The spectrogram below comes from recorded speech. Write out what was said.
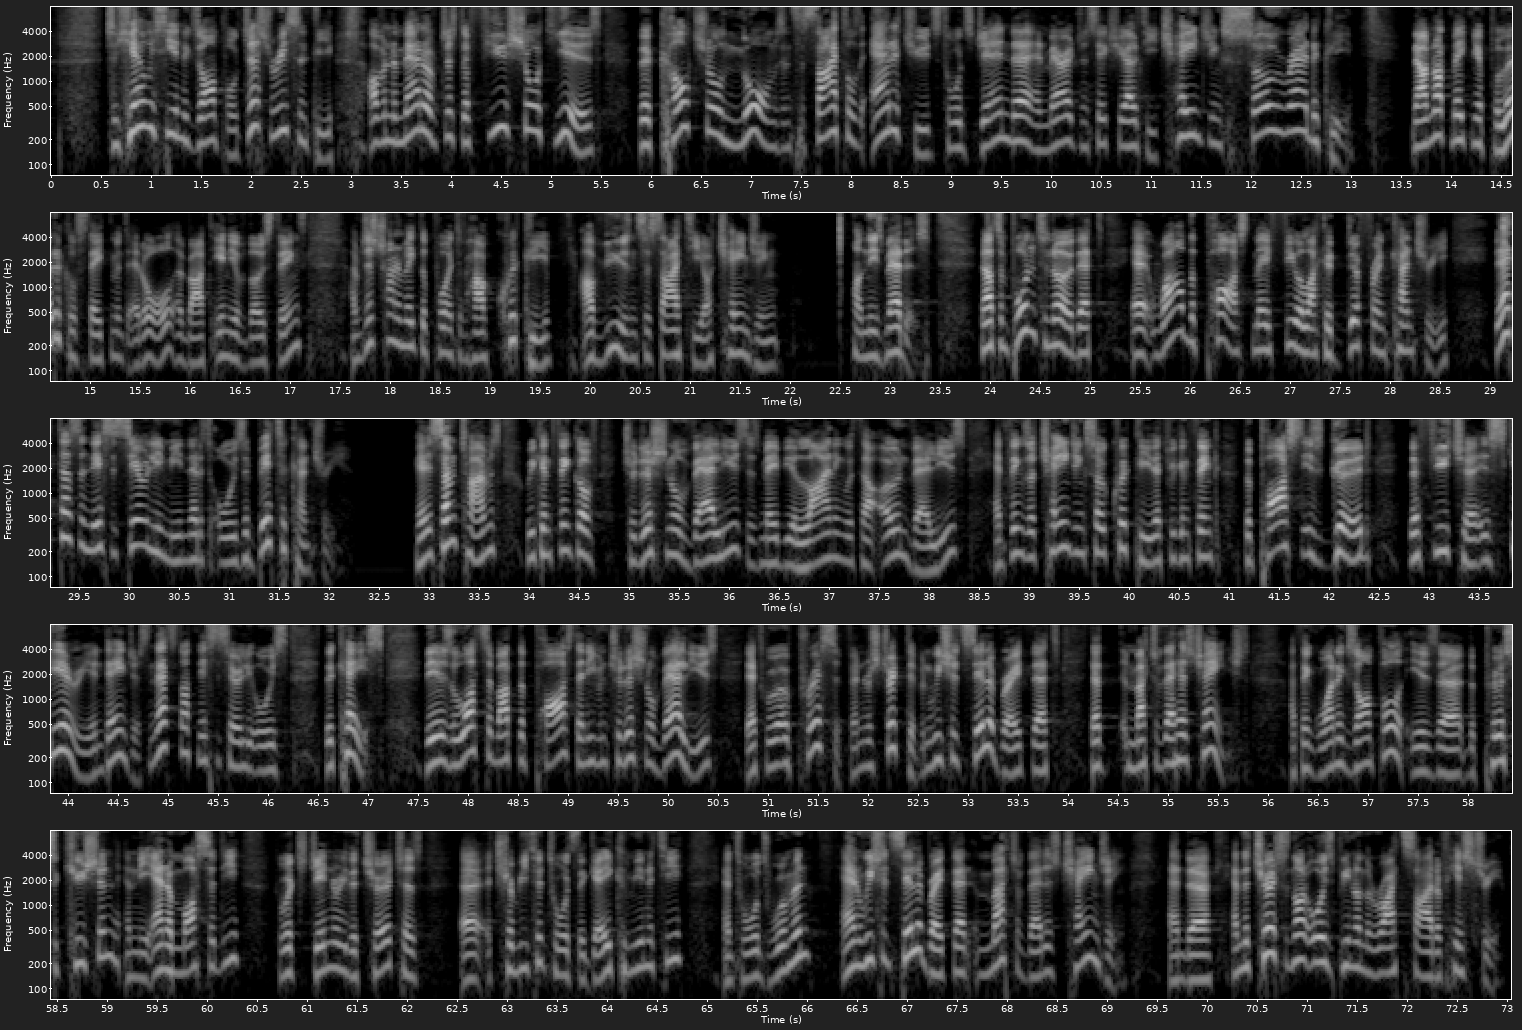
So here we see an example just recently of, in a matter of just a few short years, the cultural norms and societal attitudes towards gender and marriage and sexuality changing so radically. Now, I'm not making a political statement at all about any of those things. I'm just trying to make the point of how quickly our views in society are changing on these matters. Now, it's important to know that uh, while the past may feel like a different country, that doesn't necessarily mean that it's always a better country. Yeah, sometimes we can think of traditional values as maybe aligning with our own values, and things are changing so quickly that we can think the past is good, the future is scary and dangerous. And that's not necessarily always the case. There's lots about the past and even traditional values that were oppressive and restrictive, and we should celebrate that, that much of that has changed. I think one example is uh, the persecution and the animosity to which generally the church has uh, attributed towards the gay community and towards women. And we should celebrate that much of that is changing. And, uh, and the church has not always been on the right side of history.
